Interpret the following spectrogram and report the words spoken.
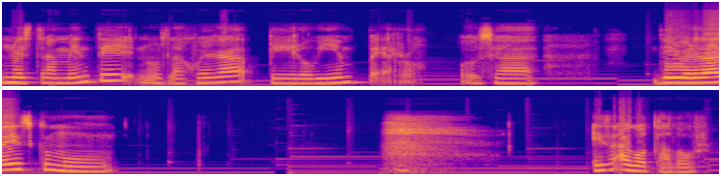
nuestra mente nos la juega, pero bien perro. O sea, de verdad es como... Es agotador.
